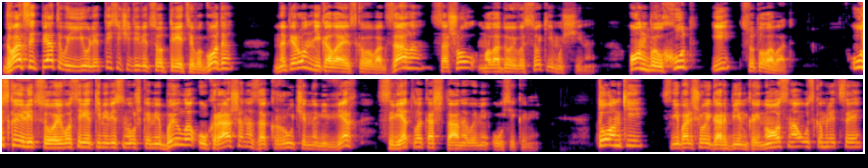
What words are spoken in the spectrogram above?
25 июля 1903 года на перрон Николаевского вокзала сошел молодой высокий мужчина. Он был худ и сутуловат. Узкое лицо его с редкими веснушками было украшено закрученными вверх светло-каштановыми усиками. Тонкий, с небольшой горбинкой нос на узком лице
